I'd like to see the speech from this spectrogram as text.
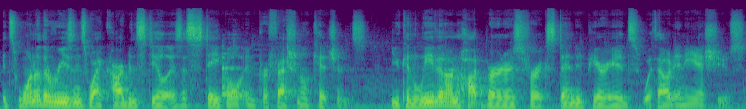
It's one of the reasons why carbon steel is a staple in professional kitchens. You can leave it on hot burners for extended periods without any issues,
